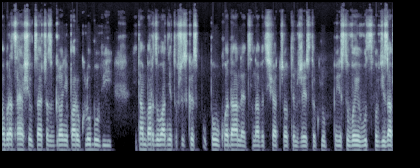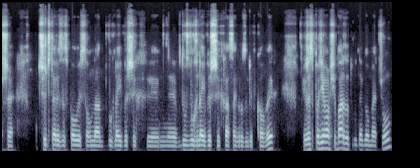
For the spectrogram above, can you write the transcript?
obracają się cały czas w gronie paru klubów i, i tam bardzo ładnie to wszystko jest poukładane, co nawet świadczy o tym, że jest to klub, jest to województwo, gdzie zawsze 3-4 zespoły są na dwóch najwyższych, w dwóch najwyższych klasach rozgrywkowych. Także spodziewam się bardzo trudnego meczu.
